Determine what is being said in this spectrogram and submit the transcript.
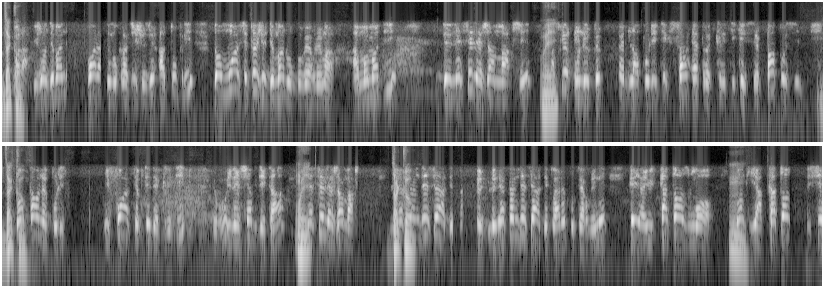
D'accord. Ils ont demandé voir la démocratie chez eux à tout prix. Donc moi, ce que je demande au gouvernement, à un moment dit, de laisser les gens marcher, parce qu'on ne peut pas faire de la politique sans être critiqué. C'est pas possible. Donc quand on est politique, il faut accepter des critiques. Vous, il est chef d'État, laissez les gens marcher. Le FNDC, a déclaré, pour terminer, qu'il y a eu 14 morts. Hmm. Donc il y a 14 policiers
